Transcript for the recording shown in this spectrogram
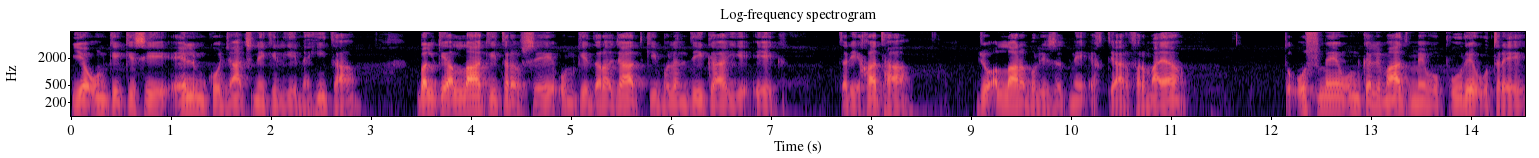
یا ان کے کسی علم کو جانچنے کے لیے نہیں تھا، بلکہ اللہ کی طرف سے ان کے درجات کی بلندی کا یہ ایک طریقہ تھا جو اللہ رب العزت نے اختیار فرمایا۔ تو اس میں ان کلمات میں وہ پورے اترے۔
